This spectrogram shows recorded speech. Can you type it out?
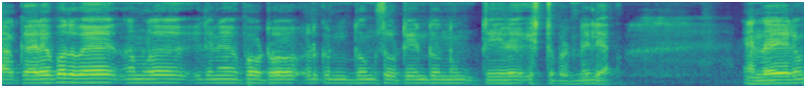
ആൾക്കാർ പൊതുവെ നമ്മൾ ഇതിന് ഫോട്ടോ എടുക്കുന്നതും ഷൂട്ട് ചെയ്യുന്നതൊന്നും തീരെ ഇഷ്ടപ്പെടുന്നില്ല. എന്തായാലും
